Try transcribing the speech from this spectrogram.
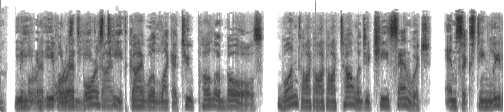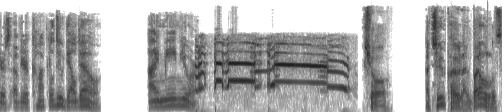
Me and evil red boar's teeth guy will like a two polo bowls, one tautology cheese sandwich, and 16 liters of your cockle-doodle dough. I mean your... Sure. A two polo bowls,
